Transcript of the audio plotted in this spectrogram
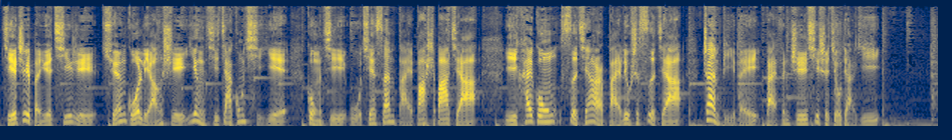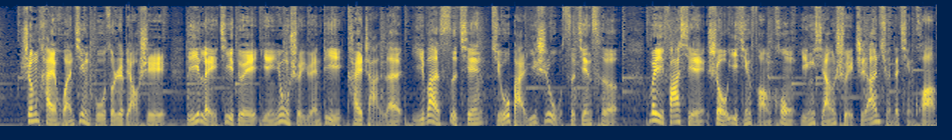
截至本月七日，全国粮食应急加工企业共计五千三百八十八家，已开工四千二百六十四家，占比为百分之七十九点一。生态环境部昨日表示，已累计对饮用水源地开展了一万四千九百一十五次监测，未发现受疫情防控影响水质安全的情况。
